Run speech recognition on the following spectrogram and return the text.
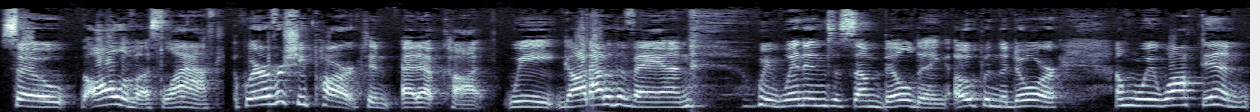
So all of us laughed. Wherever she parked in, at Epcot, we got out of the van, we went into some building, opened the door, and when we walked in,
